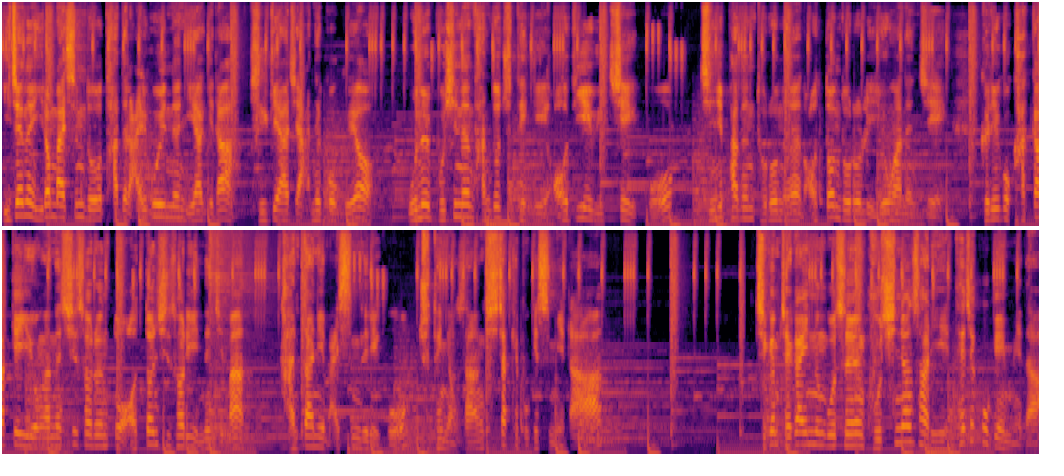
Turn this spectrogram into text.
이제는 이런 말씀도 다들 알고 있는 이야기라 길게 하지 않을 거고요. 오늘 보시는 단독주택이 어디에 위치해 있고 진입하는 도로는 어떤 도로를 이용하는지 그리고 가깝게 이용하는 시설은 또 어떤 시설이 있는지만 간단히 말씀드리고 주택 영상 시작해 보겠습니다. 지금 제가 있는 곳은 구 신현사리 태제고개입니다.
